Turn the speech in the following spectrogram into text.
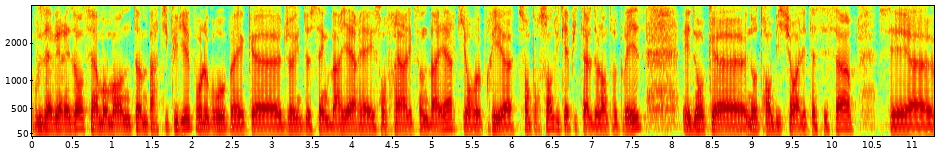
Vous avez raison, c'est un moment de tome particulier pour le groupe, avec Joint de 5 Barrière et son frère Alexandre Barrière qui ont repris 100% euh, du capital de l'entreprise. Et donc euh, notre ambition, elle est assez simple, c'est euh,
